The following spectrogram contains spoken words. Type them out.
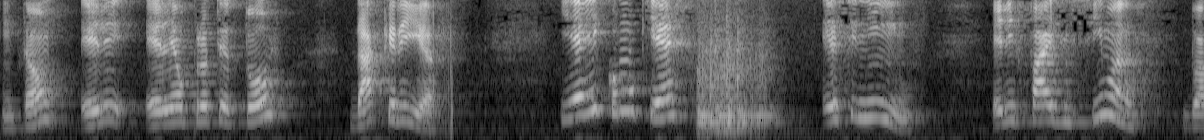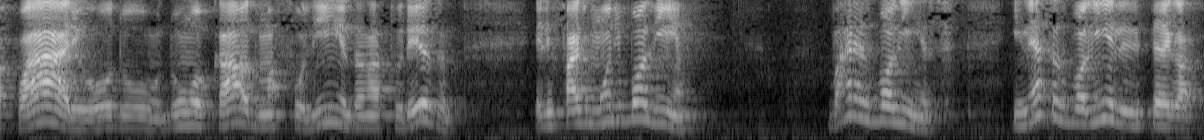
Então, ele, ele é o protetor da cria. E aí, como que é esse ninho? Ele faz em cima do aquário ou do, de um local, de uma folhinha da natureza, ele faz um monte de bolinha. Várias bolinhas. E nessas bolinhas ele pega,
